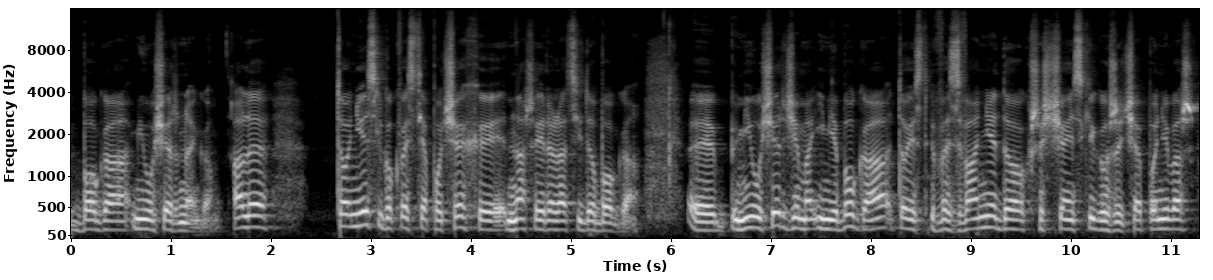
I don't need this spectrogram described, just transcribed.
Boga miłosiernego. Ale to nie jest tylko kwestia pociechy naszej relacji do Boga. E, Miłosierdzie ma imię Boga, to jest wezwanie do chrześcijańskiego życia, ponieważ,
